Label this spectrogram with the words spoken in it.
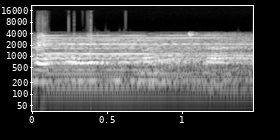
turn my time.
